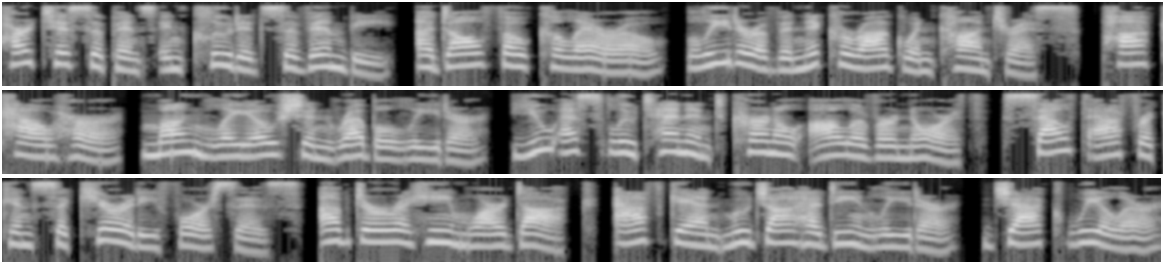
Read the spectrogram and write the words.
Participants included Savimbi, Adolfo Calero, leader of the Nicaraguan Contras, Pa Cao Her, Hmong Laotian rebel leader, U.S. Lieutenant Colonel Oliver North, South African Security Forces, Abdurrahim Wardak, Afghan Mujahideen leader, Jack Wheeler,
